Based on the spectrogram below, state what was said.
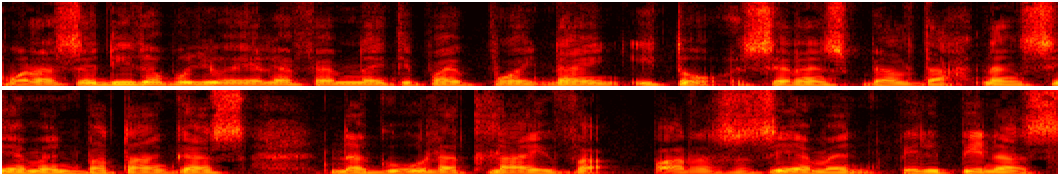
Mula sa DWLFM 95.9, ito si Renz Belda ng CMN Batangas, nag-uulat live para sa CMN Pilipinas.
